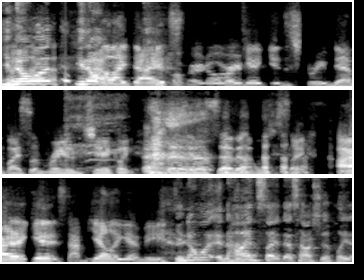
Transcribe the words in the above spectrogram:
you know what? You know I like dying over and over again, getting screamed at by some random chick like Resident Evil Seven. I was just like, all right, I get it. Stop yelling at me. You know what? In hindsight, that's how I should have played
